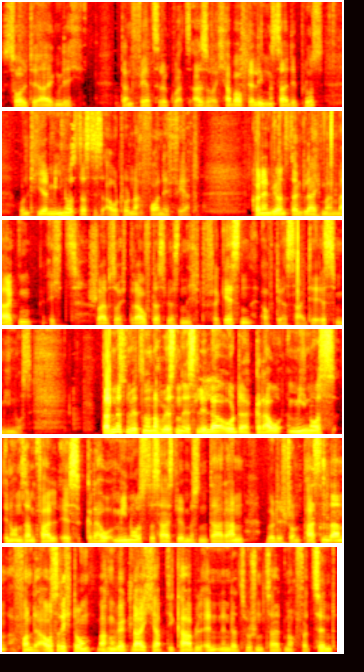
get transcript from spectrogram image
sollte eigentlich. Dann fährt es rückwärts. Also ich habe auf der linken Seite plus und hier minus, dass das Auto nach vorne fährt. Können wir uns dann gleich mal merken. Ich schreibe es euch drauf, dass wir es nicht vergessen. Auf der Seite ist Minus. Dann müssen wir jetzt nur noch wissen, ist lila oder grau minus. In unserem Fall ist grau minus, das heißt, wir müssen daran, würde schon passen dann von der Ausrichtung. Machen wir gleich, ich habe die Kabelenden in der Zwischenzeit noch verzinnt,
